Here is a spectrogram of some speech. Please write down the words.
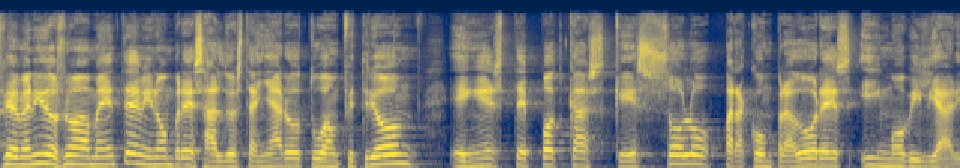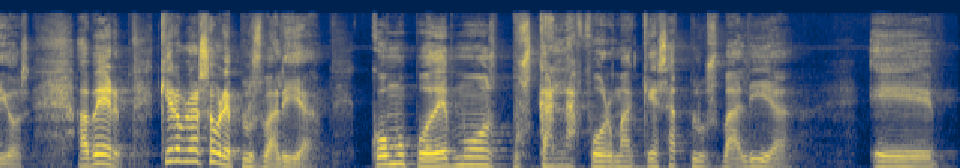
Bienvenidos nuevamente. Mi nombre es Aldo Estañaro, tu anfitrión en este podcast que es solo para compradores inmobiliarios. A ver, quiero hablar sobre plusvalía. ¿Cómo podemos buscar la forma que esa plusvalía eh,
